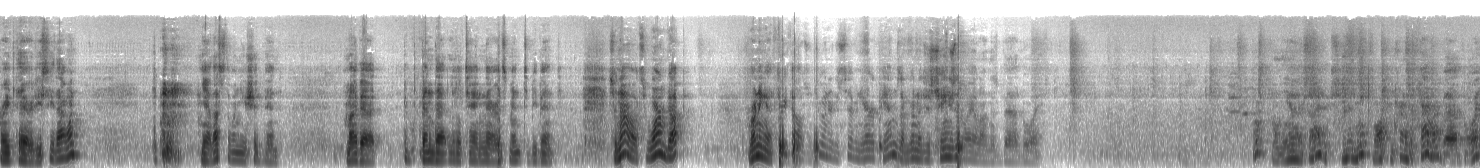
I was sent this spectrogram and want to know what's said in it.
right there. Do you see that one? yeah, that's the one you should bend. My bad. Bend that little tang there. It's meant to be bent. So now it's warmed up, running at 3,270 RPMs. I'm going to just change the oil on this bad boy. Oh, on the other side, excuse me, walk in front of the camera, bad boy.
